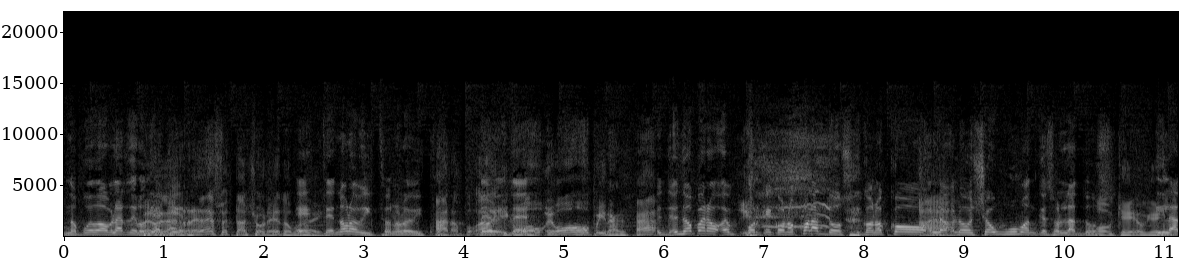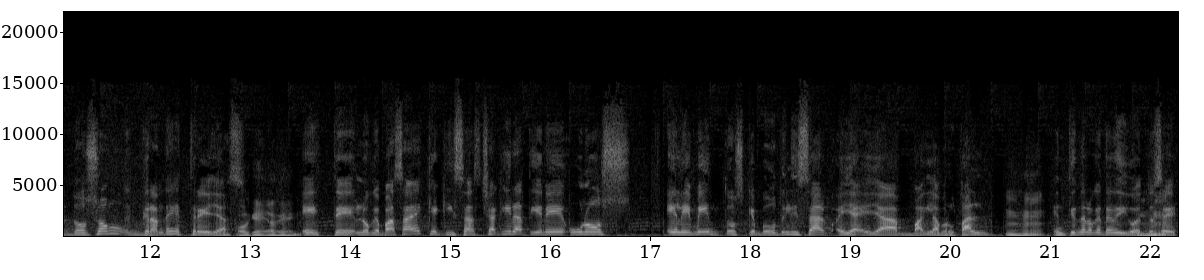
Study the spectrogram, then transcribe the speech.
No puedo hablar de lo Pero de en las ayer. redes eso está choreto por ahí. Este, no lo he visto, no lo he visto. Ah, tampoco. De- Ah, ¿y, de- cómo, y cómo vas a opinar? Ah, de- No, pero eh, porque conozco las dos y conozco Ah. lo- los showwoman que son las dos. Ok, ok. Y las dos son grandes estrellas. Ok, ok. Este, lo que pasa es que quizás Shakira tiene unos elementos que puede utilizar. Ella, ella baila brutal. Ujú. ¿Entiendes lo que te digo? Entonces,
